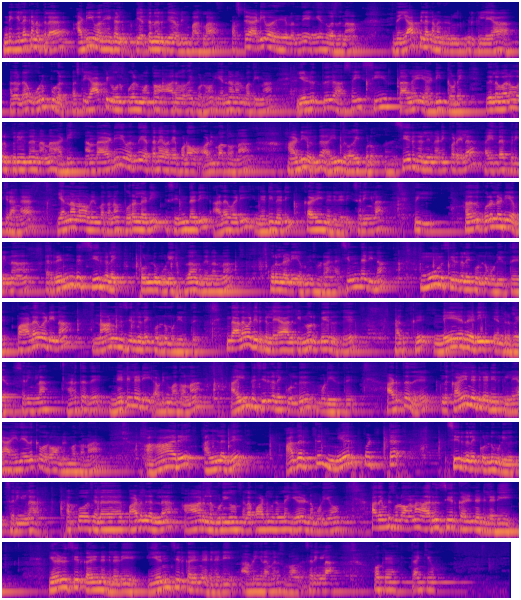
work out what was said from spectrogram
இன்றைக்கி இலக்கணத்தில் அடி வகைகள் எத்தனை இருக்குது அப்படின்னு பார்க்கலாம். ஃபஸ்ட்டு அடி வகைகள் வந்து எங்கேருந்து வருதுன்னா இந்த யாப் இலக்கணங்கள் இருக்கு இல்லையா? அதோட உறுப்புகள். ஃபஸ்ட்டு யாப்பின் உறுப்புகள் மொத்தம் ஆறு வகைப்படும். என்னென்னு பார்த்தீங்கன்னா எழுத்து அசை சீர் தலை அடி தொடை. இதில் வர ஒரு பிரிவு தான் என்னென்னா அடி. அந்த அடி வந்து எத்தனை வகைப்படும் அப்படின்னு பார்த்தோம்னா அடி வந்து ஐந்து வகைப்படும். அந்த சீர்களின் அடிப்படையில் ஐந்தாக பிரிக்கிறாங்க. என்னென்ன அப்படின்னு பார்த்தோன்னா குரலடி சிந்தடி அளவடி நெடிலடி கழி நெடிலடி. சரிங்களா? அதாவது குரலடி அப்படின்னா ரெண்டு சீர்களை கொண்டு முடித்து தான் வந்து என்னென்னா குரலடி அப்படின்னு சொல்கிறாங்க சிந்தடினா மூணு சீர்களை கொண்டு முடியுது இப்போ அளவடினா நான்கு சீர்களை கொண்டு முடியுது இந்த அளவடி இருக்கு இல்லையா? அதுக்கு இன்னொரு பேர் இருக்குது அதுக்கு நேரடி என்று பெயர். சரிங்களா? அடுத்தது நெடிலடி அப்படின்னு பார்த்தோன்னா ஐந்து சீர்களை கொண்டு முடியுது அடுத்தது இந்த கழி நெடிலடி இருக்கு இல்லையா? இது எதுக்கு வரும் அப்படின்னு பார்த்தோன்னா ஆறு அல்லது அதற்கு மேற்பட்ட சீர்களை கொண்டு முடிவது. சரிங்களா? அப்போது சில பாடல்களில் ஆறில் முடியும் சில பாடல்களில் ஏழில் முடியும். அதை எப்படி சொல்லுவாங்கன்னா அறு சீர் கழி நெடிலடி. ஏழு சீர் கழிநெடிலடி எண் சீர் கழிநெடிலடி அப்படிங்கிற மாதிரி சொல்லுவாங்க. சரிங்களா? Okay thank you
